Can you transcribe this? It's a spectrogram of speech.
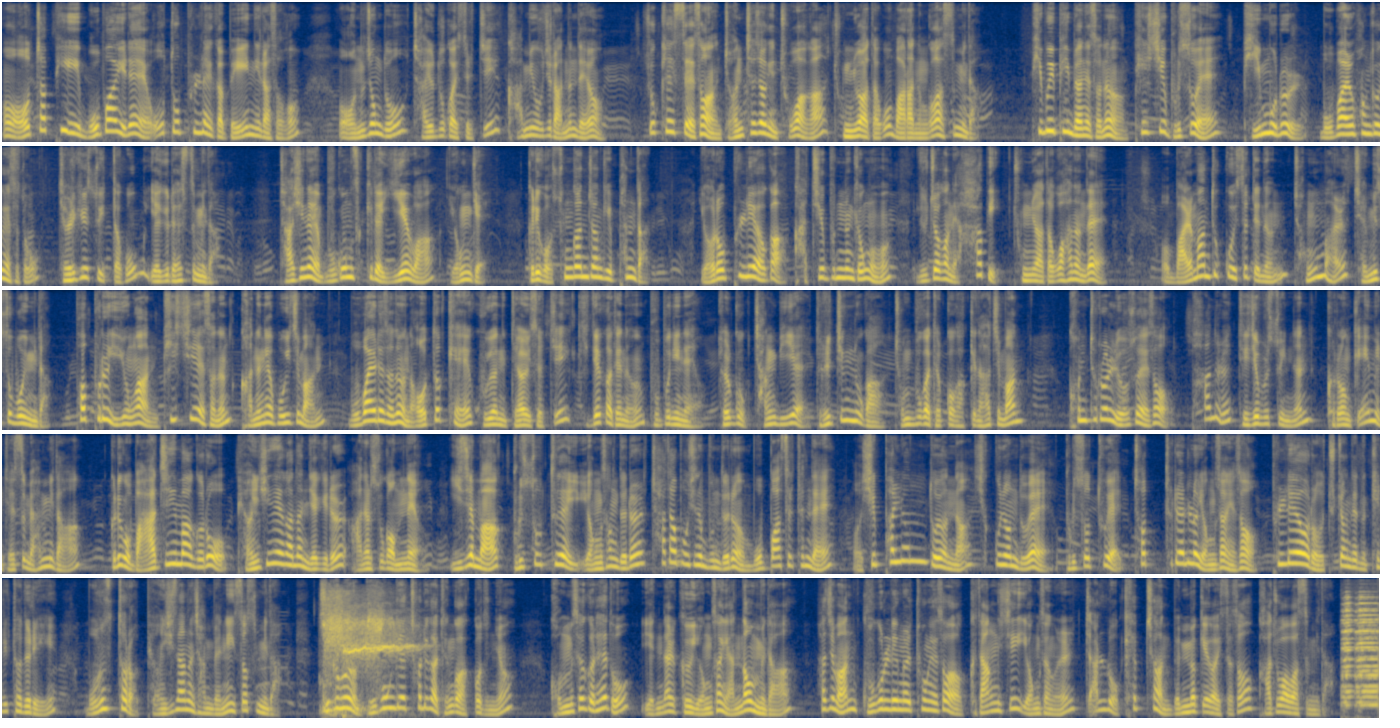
어차피 모바일에 auto play가 메인이라서 어느 정도 자유도가 있을지 감이 오질 않는데요. 쇼케이스에선 전체적인 조화가 중요하다고 말하는 것 같습니다. PVP 면에서는 PC 블소의 비무를 모바일 환경에서도 즐길 수 있다고 얘기를 했습니다. 자신의 무공 스킬의 이해와 연계, 그리고 순간적인 판단, 여러 플레이어가 같이 붙는 경우 유저 간의 합이 중요하다고 하는데 어, 말만 듣고 있을 때는 정말 재밌어 보입니다. 퍼플을 이용한 PC에서는 가능해 보이지만 모바일에서는 어떻게 구현이 되어 있을지 기대가 되는 부분이네요. 결국 장비의 딜찍누가 전부가 될 것 같기는 하지만 컨트롤 요소에서 판을 뒤집을 수 있는 그런 게임이 됐으면 합니다. 그리고 마지막으로 변신에 관한 얘기를 안 할 수가 없네요. 이제 막 블소2의 영상들을 찾아보시는 분들은 못 봤을 텐데 18년도였나 19년도에 블소2의 첫 트레일러 영상에서 플레이어로 추정되는 캐릭터들이 몬스터로 변신하는 장면이 있었습니다. 지금은 비공개 처리가 된 것 같거든요. 검색을 해도 옛날 그 영상이 안 나옵니다. 하지만 googling을 통해서 그 당시 영상을 짤로 캡처한 몇몇 개가 있어서 가져와 봤습니다.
